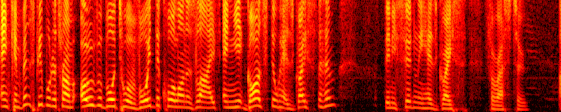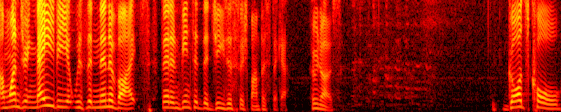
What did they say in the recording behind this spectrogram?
and convince people to throw him overboard to avoid the call on his life, and yet God still has grace for him, then he certainly has grace for us too. I'm wondering maybe it was the Ninevites that invented the Jesus fish bumper sticker. Who knows? God's call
